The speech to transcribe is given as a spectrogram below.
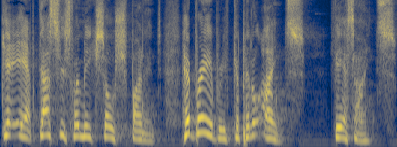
Geerbt. Das ist für mich so spannend. Hebräerbrief, Kapitel 1. Vers 1.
